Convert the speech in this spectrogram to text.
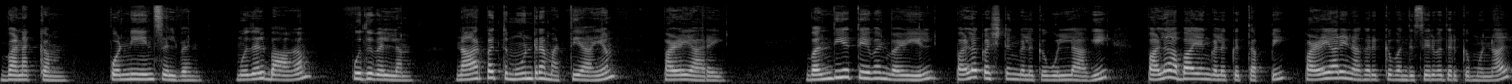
வணக்கம். பொன்னியின் செல்வன். முதல் பாகம் புதுவெல்லம் நாற்பத்து மூன்றாம் அத்தியாயம் பழையாறை. வந்தியத்தேவன் வழியில் பல கஷ்டங்களுக்கு உள்ளாகி பல அபாயங்களுக்கு தப்பி பழையாறை நகருக்கு வந்து சேர்வதற்கு முன்னால்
